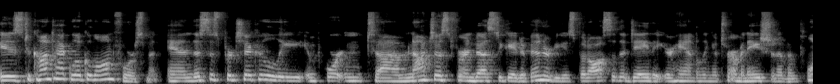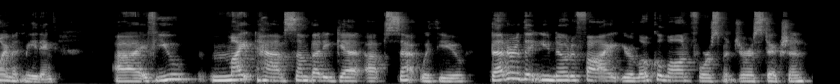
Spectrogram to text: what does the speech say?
is to contact local law enforcement. And this is particularly important, um, not just for investigative interviews, but also the day that you're handling a termination of employment meeting. Uh, if you might have somebody get upset with you, better that you notify your local law enforcement jurisdiction.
